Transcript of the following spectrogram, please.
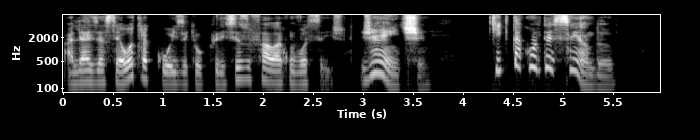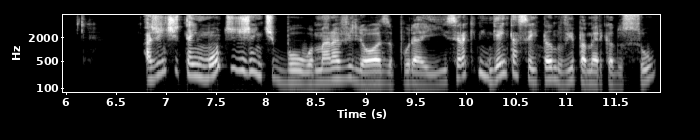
Aliás, essa é outra coisa que eu preciso falar com vocês. Gente, que, que tá acontecendo? A gente tem um monte de gente boa, maravilhosa por aí. Será que ninguém tá aceitando vir pra América do Sul?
